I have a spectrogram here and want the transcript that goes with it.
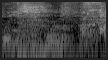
With silver.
